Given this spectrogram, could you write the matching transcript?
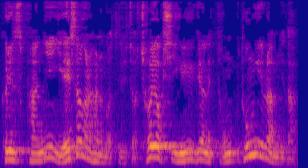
그린스판이 예상을 하는 것들이죠. 저 역시 이 의견에 동, 동의를 합니다.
